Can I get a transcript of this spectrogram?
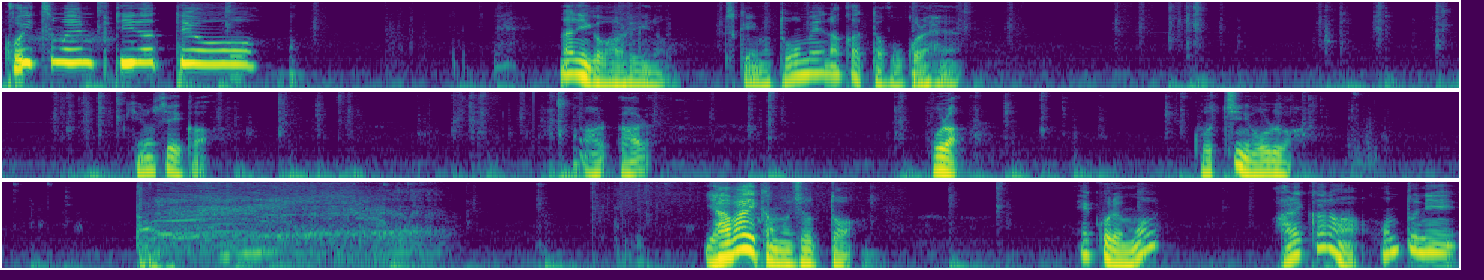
こいつもエンプティだってよ何が悪いの？つけ今透明なかったここら辺気のせいかあある。ほら。こっちにおるわ。やばいかもちょっと。えこれもあれかな？本当に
